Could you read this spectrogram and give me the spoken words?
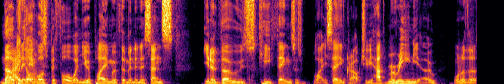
No, I but it, it don't- was before when you were playing with them, and in a sense, you know those key things was like you're saying, Crouch. If You had Mourinho, one of the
